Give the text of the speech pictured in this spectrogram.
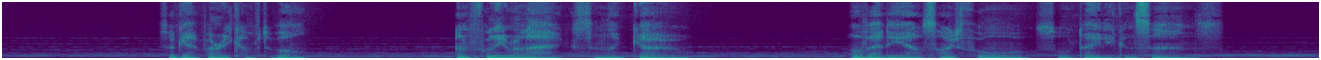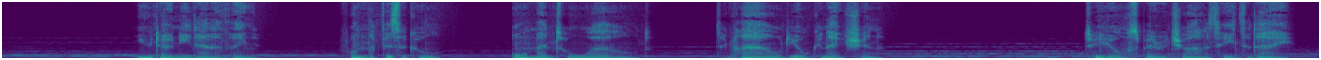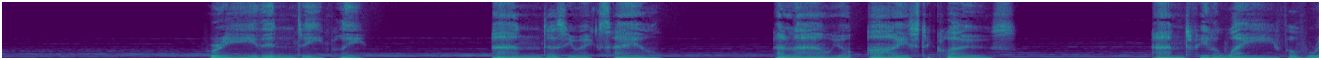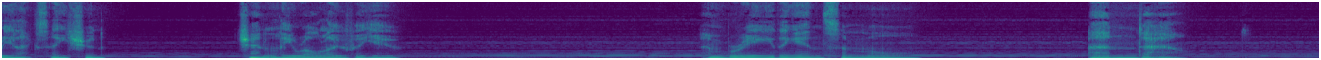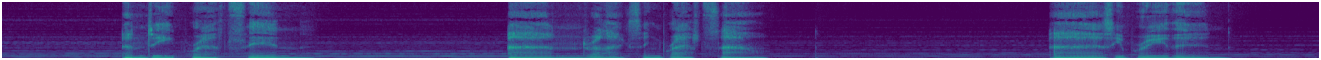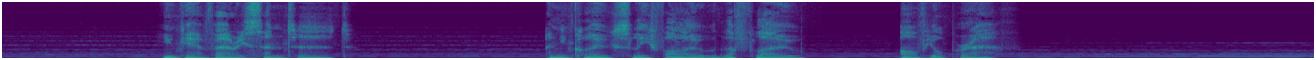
So get very comfortable and fully relax and let go of any outside thoughts or daily concerns. You don't need anything from the physical or mental world to cloud your connection to your spirituality today. Breathe in deeply, and as you exhale, Allow your eyes to close feel a wave of relaxation gently roll over you. And breathing in some more and out. And deep breaths in and relaxing breaths out. as you breathe in, you get very centered and you closely follow the flow of your breath.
